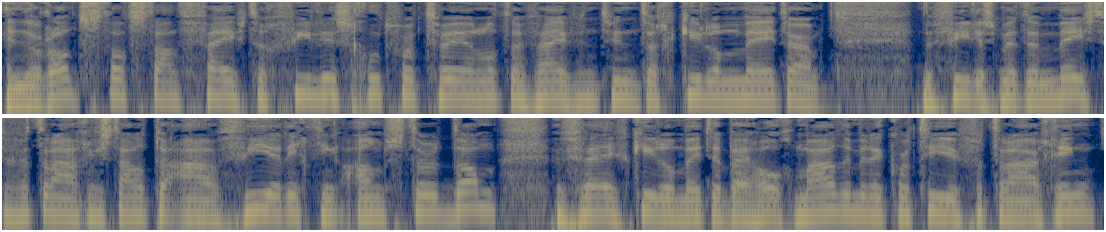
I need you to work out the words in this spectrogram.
In de Randstad staan 50 files, goed voor 225 kilometer. De files met de meeste vertraging staan op de A4 richting Amsterdam. 5 kilometer bij Hoogmade met een kwartier vertraging.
